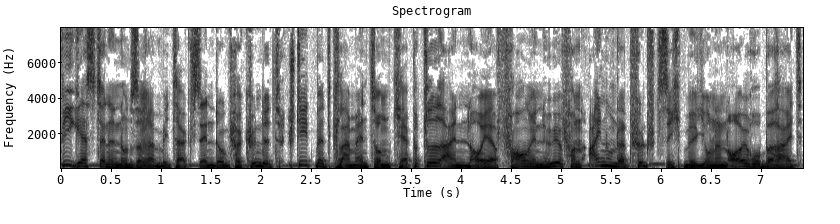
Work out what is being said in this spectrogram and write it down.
Wie gestern in unserer Mittagssendung verkündet, steht mit Climentum Capital ein neuer Fonds in Höhe von 150 Millionen Euro bereit,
